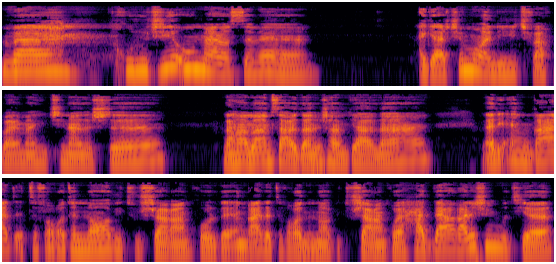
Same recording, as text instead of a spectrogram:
و خروجی اون مراسمه اگرچه مالی هیچ وقت برای من هیچی نداشته و همه هم سرزنش هم کردن. ولی انقدر اتفاقات نابی توش رقم خورده. انقدر اتفاقات نابی توش رقم خورده. حداقلش این بود که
